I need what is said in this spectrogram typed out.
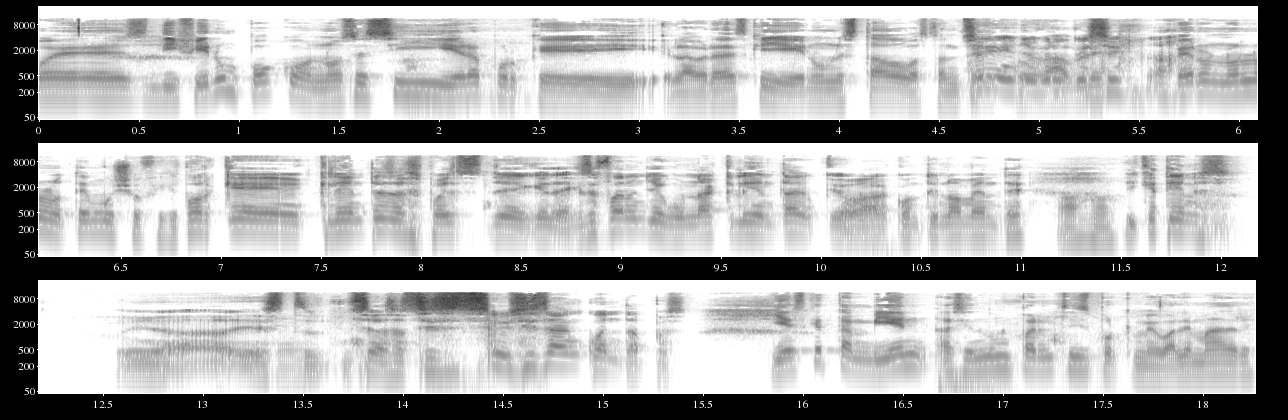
Pues difiere un poco. No sé si era porque la verdad es que llegué en un estado bastante Sí, yo creo que sí. Pero no lo noté mucho, fíjate. Porque clientes después de que, de que se fueron, llegó una clienta que va continuamente. Ajá. ¿Y qué tienes? Y, ah, esto- o sea, sí, sí- sí se dan cuenta, pues. Y es que también, haciendo un paréntesis porque me vale madre,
